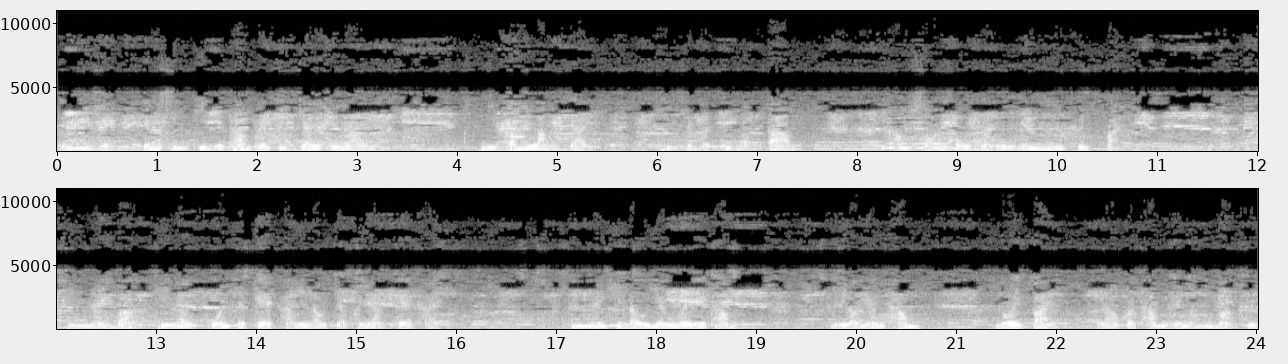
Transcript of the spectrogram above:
เป็นเป็นสิ่งที่จะทำให้จิตใจของเราเนี่ย มีกำลังใจที่จะปฏิบัติตามคำสอนของพระองค์นั้นขึ้นไปสิ่งไหนบ้างที่เราควรจะแก้ไขเราจะพยายามแก้ไขสิ่งไหนที่เรายังไม่ได้ทำหรือเรายังทำน้อยไป เราก็ทำให้มันมากขึ้น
